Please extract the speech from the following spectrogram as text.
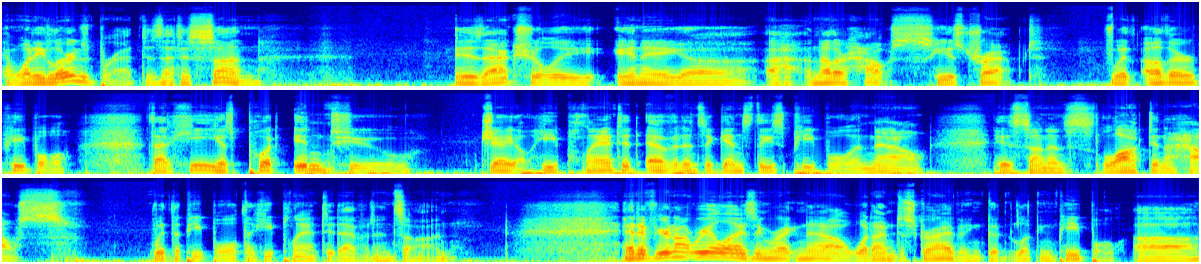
And what he learns, Brett, is that his son is actually in a uh, another house. He is trapped with other people that he has put into jail. He planted evidence against these people, and now his son is locked in a house with the people that he planted evidence on. And if you're not realizing right now what I'm describing, good looking people, uh,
